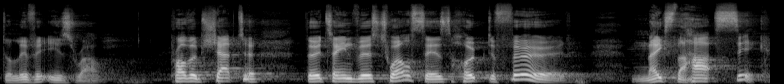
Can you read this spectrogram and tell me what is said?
deliver Israel. Proverbs chapter 13, verse 12 says, Hope deferred makes the heart sick.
